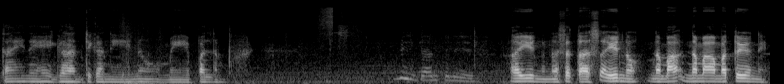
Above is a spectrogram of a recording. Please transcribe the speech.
Tayo na higante kanino. May palam. Sabi, ganto na yan. Ayun, nasa taas. Ayun, no. Nama, namamato yun eh.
